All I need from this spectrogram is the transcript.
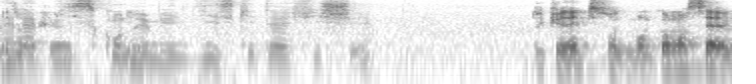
Et la donc, BlizzCon 2010 qui était affichée. Donc il y en a qui sont commencé à,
